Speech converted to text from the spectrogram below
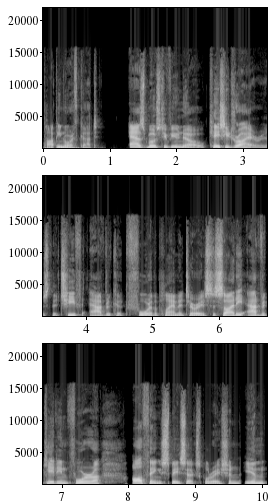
Poppy Northcutt. As most of you know, Casey Dreyer is the chief advocate for the Planetary Society, advocating for uh, all things space exploration in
